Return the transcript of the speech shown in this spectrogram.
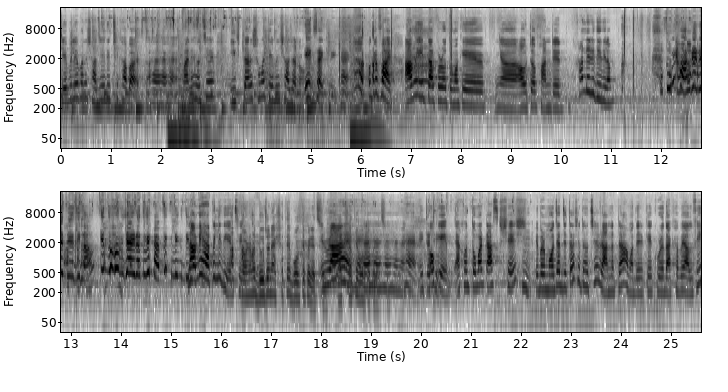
টেবিলে মানে সাজিয়ে দিচ্ছি খাবার হ্যাঁ হ্যাঁ হ্যাঁ। মানে হচ্ছে ইফতারের সময় টেবিল সাজানো। এক্স্যাক্টলি হ্যাঁ। ওকে ফাইন আমি তারপরও তোমাকে আউট অফ হান্ড্রেড হান্ড্রেডই দিয়ে দিলাম। তুমি হান্ড্রেডে দিয়ে দিলা কিন্তু আমি জানি না তুমি হ্যাপি ক্লিক না আমি হ্যাপিলি দিয়েছি। কারণ আমরা দুজন একসাথে বলতে পেরেছি। একসাথে বলতে পেরেছি। হ্যাঁ এটা ঠিক। ওকে এখন তোমার টাস্ক শেষ। এবার মজার যেটা সেটা হচ্ছে রান্নাটা আমাদেরকে করে দেখাবে আলভি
